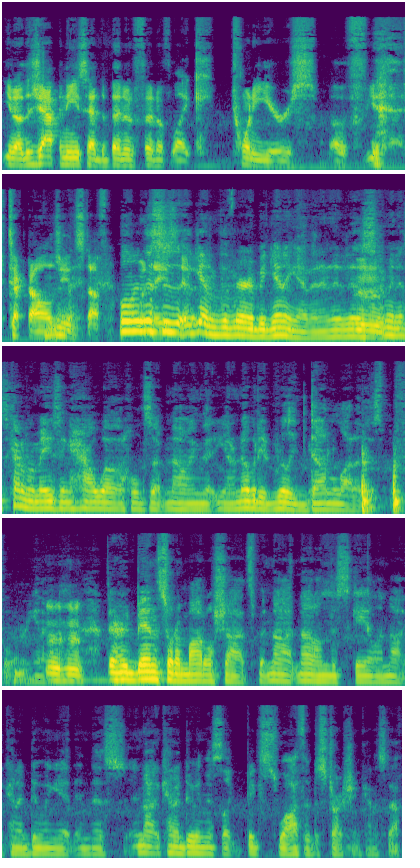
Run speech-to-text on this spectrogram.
you know the Japanese had the benefit of like twenty years of you know, technology and stuff. Well, and this is did it. again the very beginning of it, and it is- I Mhm. mean, it's kind of amazing how well it holds up, knowing that you know nobody had really done a lot of this before. You know, Mhm. there had been sort of model shots, but not not on this scale, and not kind of doing it in this, and not kind of doing this like big swath of destruction kind of stuff.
